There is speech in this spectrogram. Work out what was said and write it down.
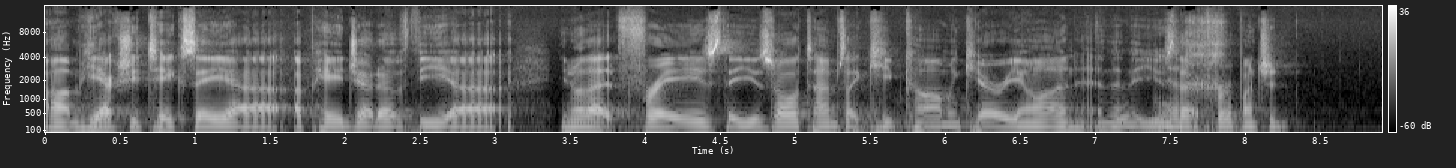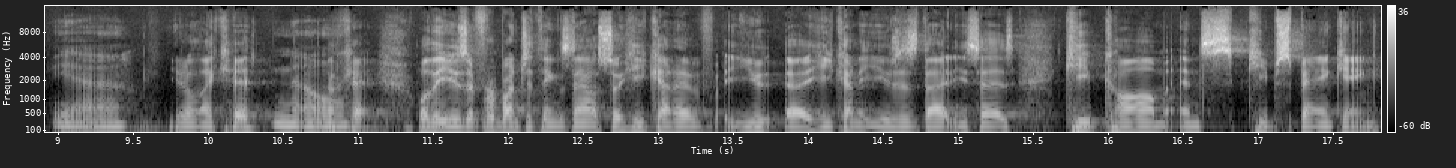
Um, he actually takes a uh, a page out of the uh, you know that phrase they use it all the times like keep calm and carry on, and then they use that for a bunch of Yeah. you don't like it? No. Okay. Well, they use it for a bunch of things now. So he kind of you uh, he kind of uses that and he says keep calm and s- keep spanking.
